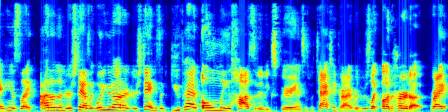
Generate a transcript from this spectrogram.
and he's like, I don't understand. I was like, What do you not understand? He's like, You've had only positive experiences with taxi drivers, which is like unheard of, right?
